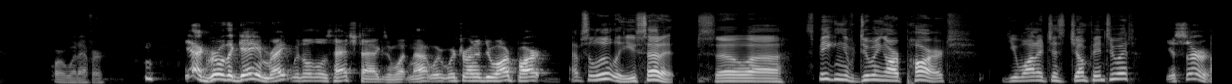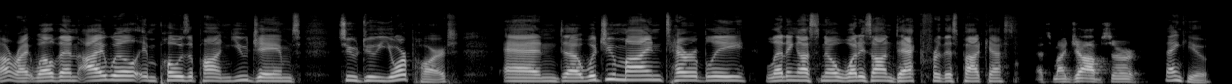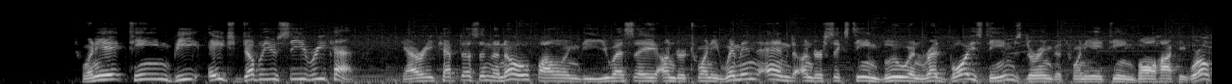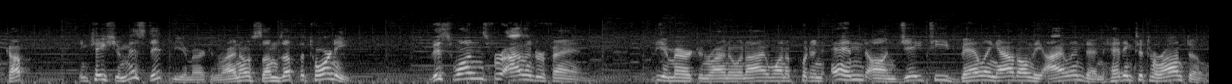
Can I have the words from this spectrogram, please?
or whatever. Yeah, grow the game, right? With all those hashtags and whatnot. We're, we're trying to do our part. Absolutely, you said it. So, uh, speaking of doing our part, you want to just jump into it? Yes, sir. All right. Well, then I will impose upon you, James, to do your part. And uh, would you mind terribly letting us know what is on deck for this podcast? That's my job, sir. Thank you. 2018 BHWC recap. Gary kept us in the know following the USA Under 20 women and Under 16 blue and red boys teams during the 2018 Ball Hockey World Cup. In case you missed it, the American Rhino sums up the tourney. This one's for Islander fans. The American Rhino and I want to put an end on JT bailing out on the island and heading to Toronto.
